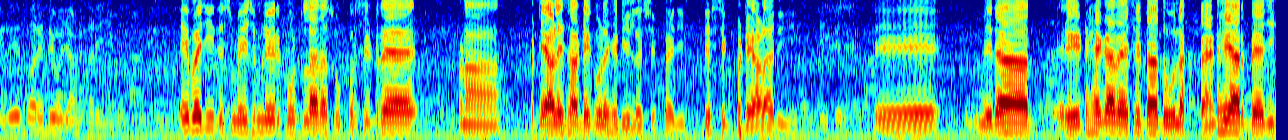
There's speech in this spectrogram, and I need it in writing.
ਇਹਦੇ ਬਾਰੇ ਦਿਓ ਜਾਣਕਾਰੀ ਜੀ। ਇਹ ਬਾਈ ਜੀ ਦਸ਼ਮੇਸ਼ ਮਲੇਰਕੋਟਲਾ ਦਾ ਸੁਪਰ ਸੀਡਰ ਹੈ। ਆਪਣਾ ਪਟਿਆਲੇ ਸਾਡੇ ਕੋਲ ਇਹ ਡੀਲਰਸ਼ਿਪ ਹੈ ਜੀ ਡਿਸਟ੍ਰਿਕਟ ਪਟਿਆਲਾ ਦੀ ਜੀ। ਤੇ ਮੇਰਾ ਰੇਟ ਹੈਗਾ ਵੈਸੇ ਤਾਂ 265000 ਰੁਪਏ ਜੀ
